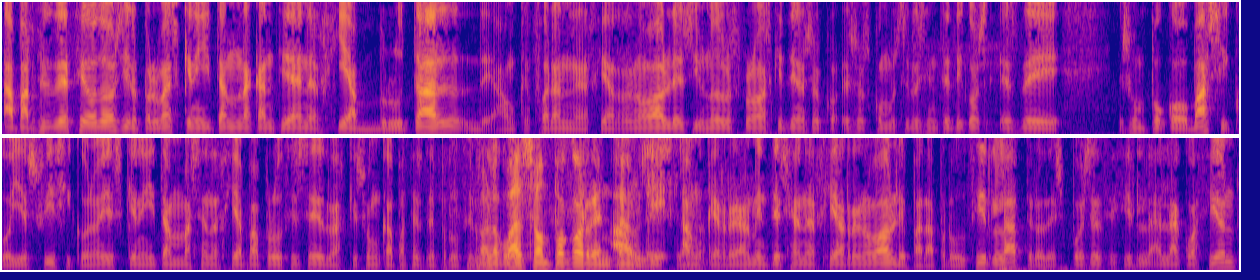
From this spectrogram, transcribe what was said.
a partir de CO2 y el problema es que necesitan una cantidad de energía brutal, de, aunque fueran energías renovables, y uno de los problemas que tienen esos, combustibles sintéticos es de es un poco básico y es físico, ¿no? Y es que necesitan más energía para producirse de las que son capaces de producir. Con lo cual son poco rentables. Aunque, aunque realmente sea energía renovable para producirla, pero después, es decir, la ecuación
